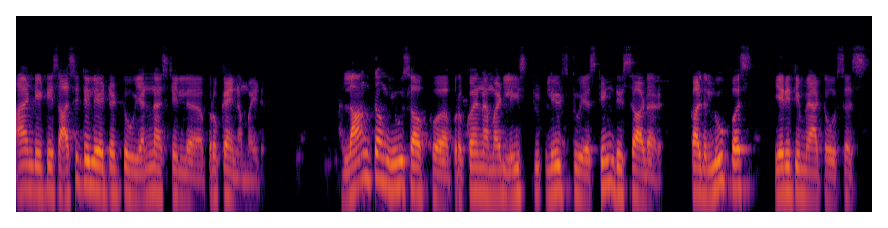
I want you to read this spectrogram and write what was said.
and it is acetylated to n-acetyl uh, procainamide long-term use of uh, procainamide leads to, leads to a skin disorder called lupus erythematosus.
